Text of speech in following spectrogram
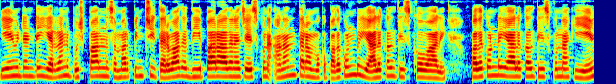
ఏమిటంటే ఎర్రని పుష్పాలను సమర్పించి తర్వాత దీపారాధన చేసుకుని అనంతరం ఒక పదకొండు యాలకలు తీసుకోవాలి. పదకొండు యాలకలు తీసుకున్నాక ఏం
